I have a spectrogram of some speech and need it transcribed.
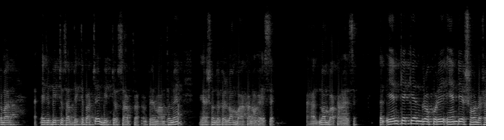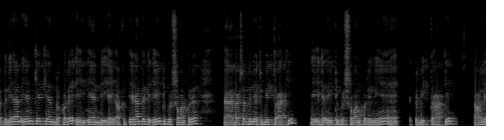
তোমার, এই যে বৃত্ত বৃত্তচাপ দেখতে পাচ্ছ, এই বৃত্তচাপের মাধ্যমে এখানে সুন্দর করে লম্বা আঁকানো হয়েছে। লম্বা আঁকানো হয়েছে। এন কে কেন্দ্র করে এন ডি এর সমান ব্যাসার্ধ এন কে কেন্দ্র করে এই এন ডি এই এখান থেকে সমান করে ব্যাসার্ধ নিয়ে একটি বৃত্ত আঁকি। এটা সমান করে নিয়ে একটা বৃত্ত আঁকি। তাহলে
